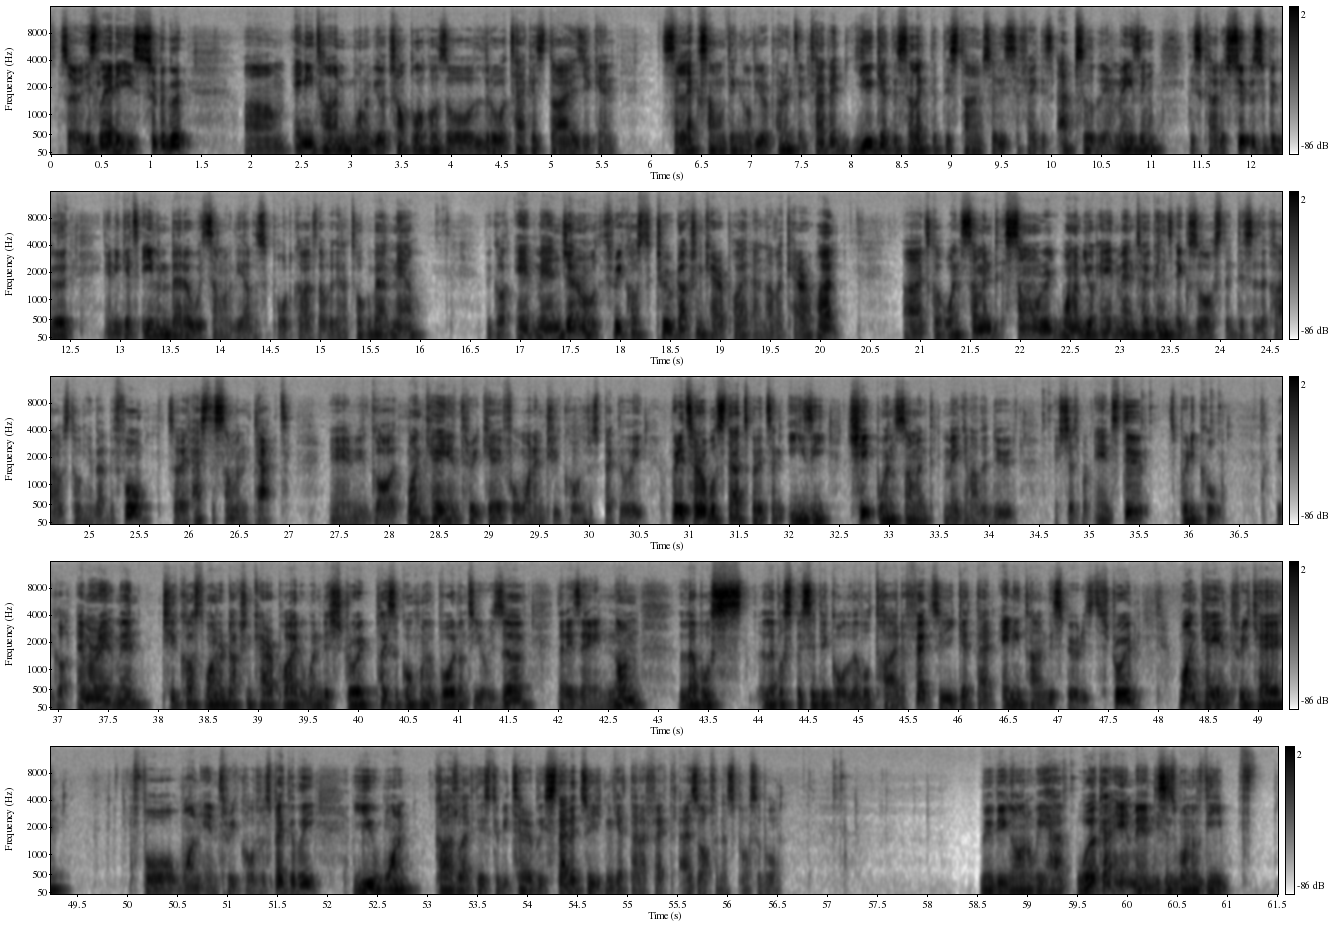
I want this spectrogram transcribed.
So this lady is super good. Um, anytime one of your chump blockers or little attackers dies, you can select something of your opponent and tap it. You get to select it this time, so this effect is absolutely amazing. This card is super, super good, and it gets even better with some of the other support cards that we're going to talk about now. We've got Ant-Man General, 3 cost 2 reduction Carapace, another Carapace. Uh, it's got when summoned, summon one of your Ant-Man tokens exhausted. This is the card I was talking about before. So it has to summon tapped. And we've got 1k and 3k for 1 and 2 cores respectively. Pretty terrible stats, but it's an easy, cheap when summoned, make another dude. It's just what ants do. It's pretty cool. We got Emma Ant-Man, 2 cost 1 reduction Carapace. When destroyed, place a the Void onto your reserve. That is a non level specific or level tied effect, so you get that anytime this spirit is destroyed. 1k and 3k for 1 and 3 cores respectively. You want cards like this to be terribly statted so you can get that effect as often as possible. Moving on, we have Worker Ant-Man. This is one of the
